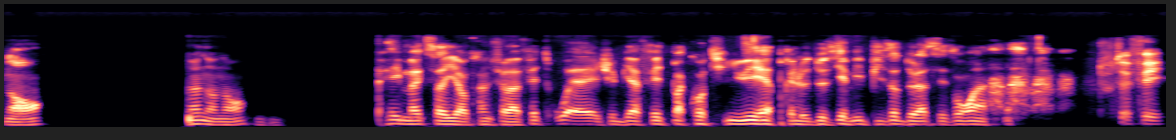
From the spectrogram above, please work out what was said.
Non. Non, non, non. Hey Max, ça y est en train de faire la fête. Ouais, j'ai bien fait de pas continuer après le deuxième épisode de la saison 1. Tout à fait.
